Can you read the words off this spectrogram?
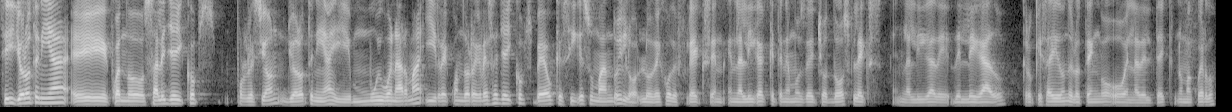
Sí, yo lo tenía eh, cuando sale Jacobs por lesión, yo lo tenía y muy buen arma. Y re- cuando regresa Jacobs veo que sigue sumando y lo, lo dejo de flex en, en la liga que tenemos, de hecho, dos flex en la liga de- del legado. Creo que es ahí donde lo tengo o en la del Tech, no me acuerdo.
